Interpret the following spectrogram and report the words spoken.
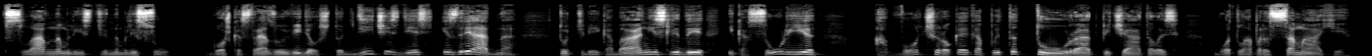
в славном лиственном лесу. Гошка сразу увидел, что дичи здесь изрядно. Тут тебе и кабаньи следы, и косульи, а вот широкое копыто тура отпечаталось, вот лапа росомахи.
